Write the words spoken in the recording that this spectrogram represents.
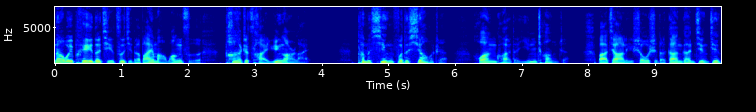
那位配得起自己的白马王子。踏着彩云而来，他们幸福的笑着，欢快的吟唱着，把家里收拾得干干净净，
